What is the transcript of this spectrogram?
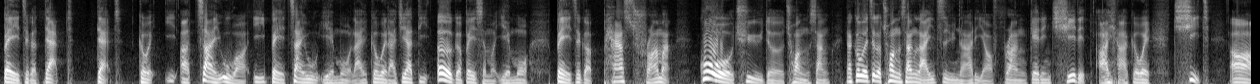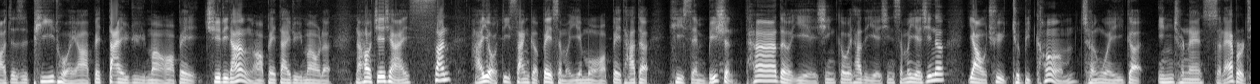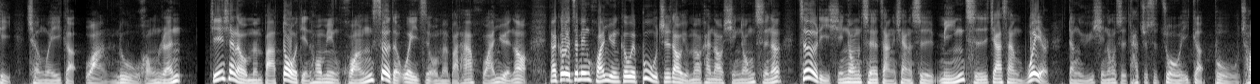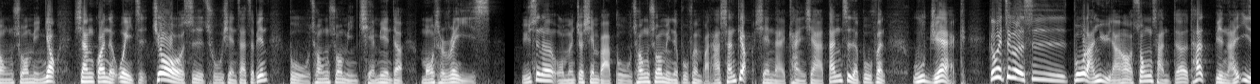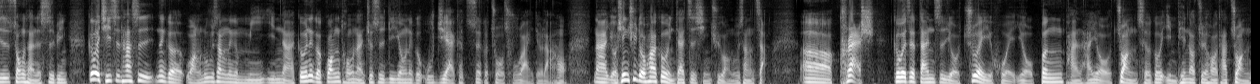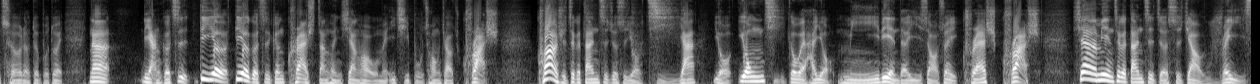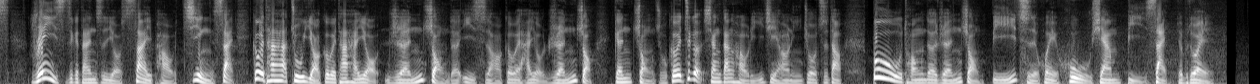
被这个 debt debt。各位一啊债务啊一被债务淹没。来，各位来，接下来第二个被什么淹没？被这个 past trauma 过去的创伤。那各位这个创伤来自于哪里啊？From getting cheated。哎呀，各位 cheat。啊，这是劈腿啊，被戴绿帽啊，被 cheated on 啊，被戴绿帽了。然后接下来三，还有第三个被什么淹没啊？被他的 his ambition，他的野心。各位，他的野心什么野心呢？要去 to become 成为一个 internet celebrity，成为一个网络红人。接下来，我们把逗点后面黄色的位置，我们把它还原哦。那各位这边还原，各位不知道有没有看到形容词呢？这里形容词的长相是名词加上 where 等于形容词，它就是作为一个补充说明用。相关的位置就是出现在这边，补充说明前面的 motor race。于是呢，我们就先把补充说明的部分把它删掉，先来看一下单字的部分。Ujek，各位，这个是波兰语，然后松散的，它本来意思是松散的士兵。各位，其实它是那个网络上那个迷因啊。各位，那个光头男就是利用那个 Ujek 这个做出来的啦。吼，那有兴趣的话，各位你再自行去网络上找。呃，crash，各位这单字有坠毁、有崩盘，还有撞车。各位，影片到最后他撞车了，对不对？那两个字，第二第二个字跟 crash 长很像哈，我们一起补充叫 crush。crush 这个单字就是有挤压、有拥挤，各位还有迷恋的意思哦，所以 crash crush。下面这个单字则是叫 race。race 这个单字有赛跑、竞赛，各位他注意哦，各位它还有人种的意思哈，各位还有人种跟种族，各位这个相当好理解哦，你就知道不同的人种彼此会互相比赛，对不对？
